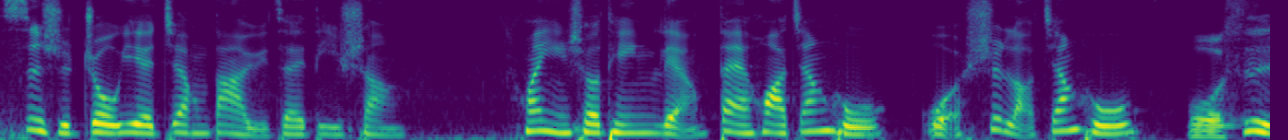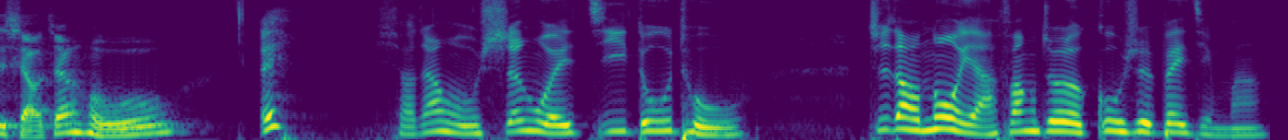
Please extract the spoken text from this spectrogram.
四十昼夜降大雨在地上。欢迎收听两代画江湖，我是老江湖，我是小江湖。哎。小江湖身为基督徒，知道诺亚方舟的故事背景吗？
